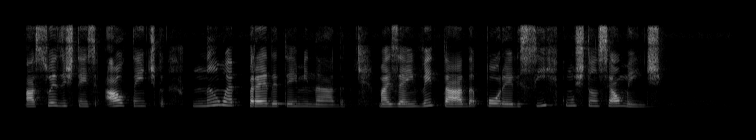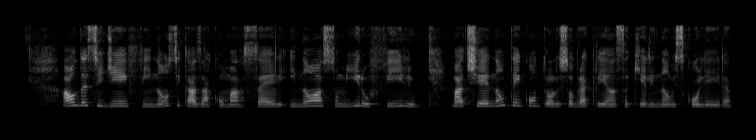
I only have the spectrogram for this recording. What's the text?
a sua existência autêntica não é pré-determinada, mas é inventada por ele circunstancialmente. Ao decidir, enfim, não se casar com Marcelle e não assumir o filho, Mathieu não tem controle sobre a criança que ele não escolhera.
